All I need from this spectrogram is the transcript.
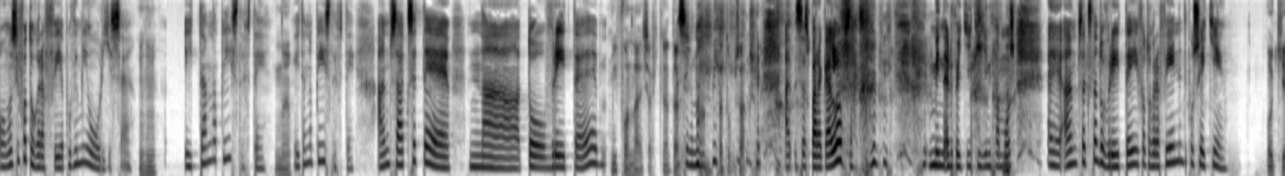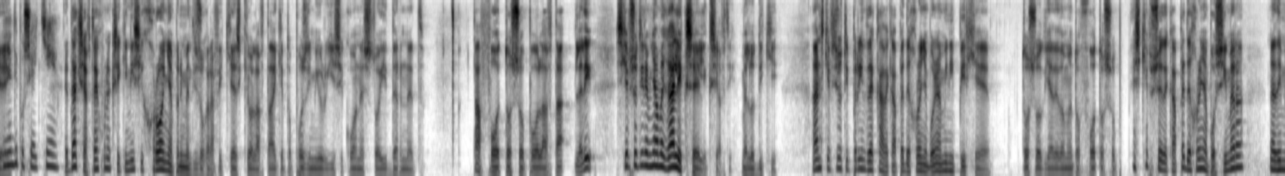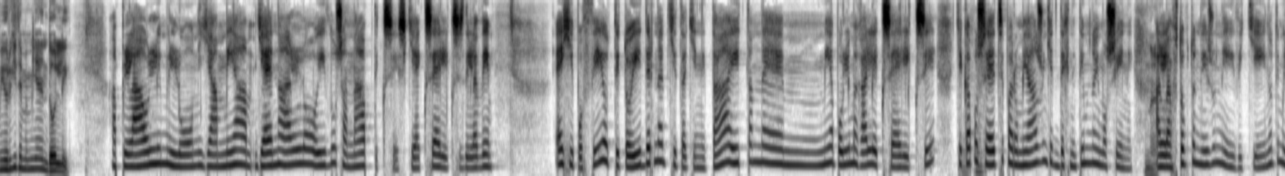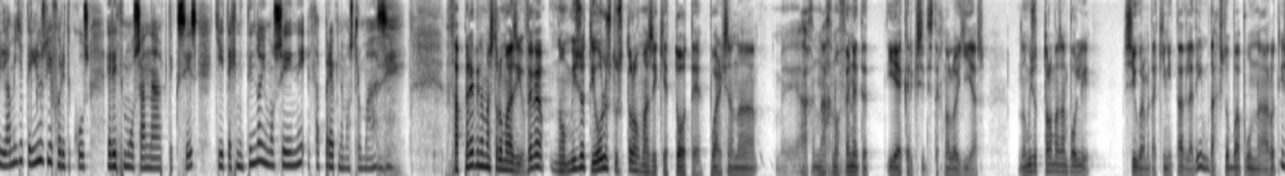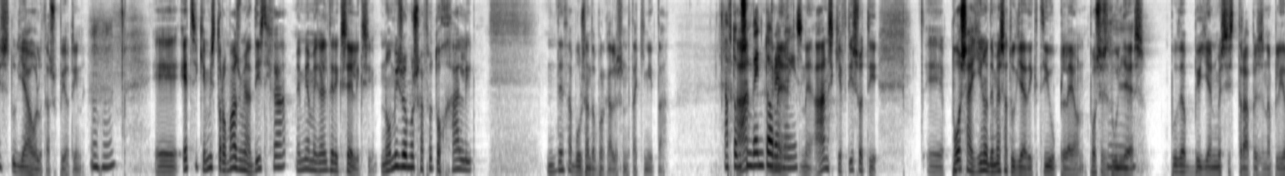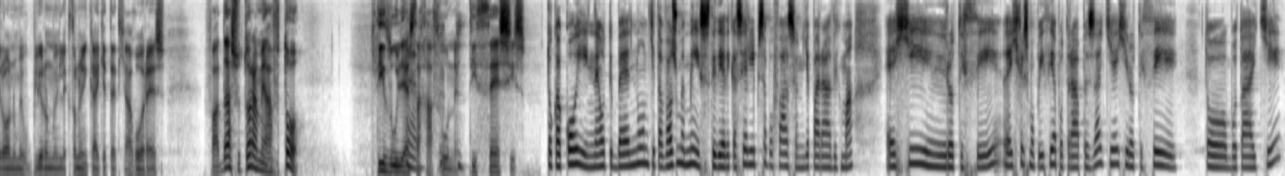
Όμως η φωτογραφία που δημιούργησε Μμμ, ήταν απίστευτη. ναι. Ήταν απίστευτη. Αν ψάξετε να το βρείτε. Μη φωνάζεις αρχικά. εντάξει. Συγγνώμη. Θα το ψάξουμε. Α, Σας παρακαλώ, ψάξτε. Μην έρθω εκεί και γίνει χαμός. Ε, αν ψάξετε να το βρείτε, η φωτογραφία είναι εντυπωσιακή. Οκ. Είναι εντυπωσιακή. Εντάξει, αυτά έχουν ξεκινήσει χρόνια πριν με τις ζωγραφικές και όλα αυτά και το πώς δημιουργείς εικόνες στο ίντερνετ. Τα Photoshop, όλα αυτά. Δηλαδή, σκέψου ότι είναι μια μεγάλη εξέλιξη αυτή, μελλοντική. Αν σκεφτείς ότι πριν 10-15 χρόνια μπορεί να μην υπήρχε τόσο διαδεδομένο το Photoshop, ε, σκέψου σε 15 χρόνια από σήμερα να δημιουργείται με μια εντολή. Απλά όλοι μιλούν για, μια, για ένα άλλο είδους ανάπτυξης και εξέλιξης. Δηλαδή, έχει υποθεί ότι το ίντερνετ και τα κινητά ήταν ε, μια πολύ μεγάλη εξέλιξη και κάπως έτσι παρομοιάζουν και την τεχνητή νοημοσύνη. Ναι. Αλλά αυτό που τονίζουν οι ειδικοί είναι ότι μιλάμε για τελείως διαφορετικούς ρυθμούς ανάπτυξης και η τεχνητή νοημοσύνη θα πρέπει να μας τρομάζει. Θα πρέπει να μας τρομάζει. Βέβαια, νομίζω ότι όλους τους τρόμαζε και τότε που άρχισε να, ε, αχ- να αχνοφαίνεται η έκρηξη της τεχνολογίας. Νομίζω ότι τρόμαζαν πολύ. Σίγουρα με τα κινητά, δηλαδή, εντάξει, τον παππού να ρωτήσει, του διάολου θα σου πει ότι είναι. Μμμ. Ε, έτσι και εμείς τρομάζουμε αντίστοιχα με μια μεγαλύτερη εξέλιξη. Νομίζω όμως αυτό το χάλι δεν θα μπορούσαν να το προκαλέσουν τα κινητά. Αυτό που Αν- συμβαίνει τώρα ναι, εννοείς. Ναι, αν σκεφτείς ότι ε, πόσα γίνονται μέσα του διαδικτύου πλέον, πόσες Μμμ. δουλειές, που δεν πηγαίνουμε στις τράπεζες να πληρώνουμε, που πληρώνουμε ηλεκτρονικά και τέτοια αγορές. Φαντάσου τώρα με αυτό τι δουλειές Ναι. θα χαθούν, τι θέσεις. Το κακό είναι ότι μπαίνουν και τα βάζουμε εμείς στη διαδικασία λήψης αποφάσεων. Για παράδειγμα, έχει ρωτηθεί, έχει χρησιμοποιηθεί από τράπεζα και έχει ρωτηθεί το μποτάκι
